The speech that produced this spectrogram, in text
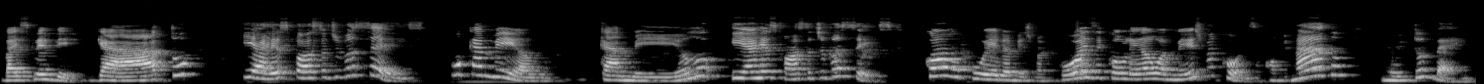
Vai escrever gato e a resposta de vocês. O camelo, camelo e a resposta de vocês. Com o coelho a mesma coisa e com o leão a mesma coisa, combinado? Muito bem.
